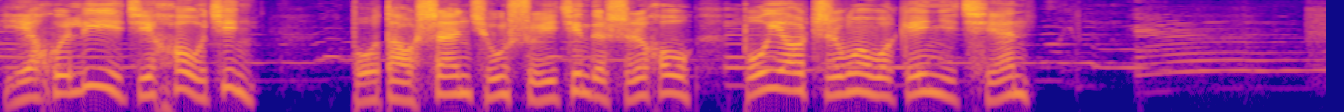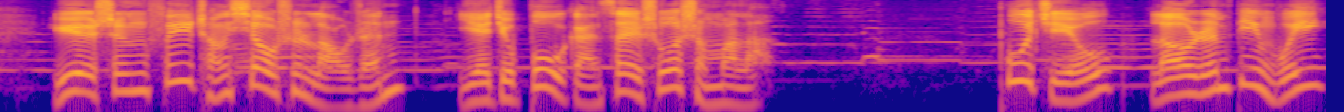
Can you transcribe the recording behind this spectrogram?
也会立即耗尽。不到山穷水尽的时候，不要指望我给你钱。”月生非常孝顺老人，也就不敢再说什么了。不久，老人病危，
